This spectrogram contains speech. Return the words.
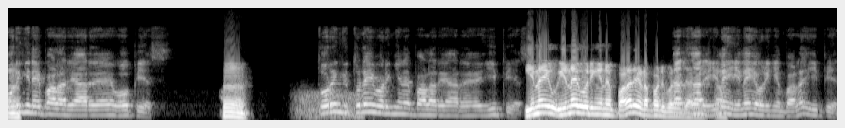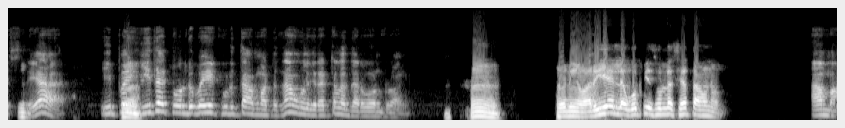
ஒருங்கிணைப்பாளர் யாரு? ஓபிஎஸ் ம். துணை ஒருங்கிணைப்பாளர் யாரு? இபிஎஸ் இணை இணை ஒருங்கிணைப்பாளர் எடப்பாடி பழனிசாமி. இணை இணை ஒருங்கிணைப்பாளர் இபிஎஸ் சரியா? இப்ப ம். இத கொண்டு போய் கொடுத்தா மட்டும்தான் உங்களுக்கு ரெட்டலை தருவோன்றாங்க நீங்க வரியே இல்ல ஓபிஎஸ் உள்ள சேர்த்தாகணும். ஆமா.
